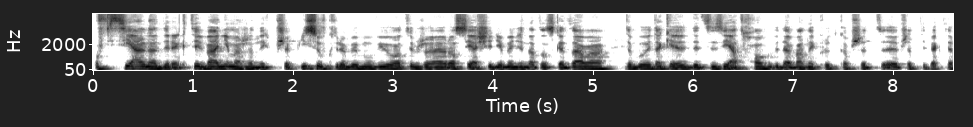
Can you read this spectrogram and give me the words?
oficjalna dyrektywa, nie ma żadnych przepisów, które by mówiły o tym, że Rosja się nie będzie na to zgadzała. To były takie decyzje ad hoc wydawane krótko przed, przed tym, jak te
